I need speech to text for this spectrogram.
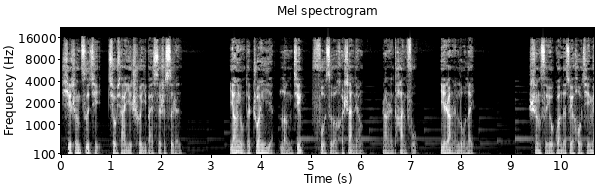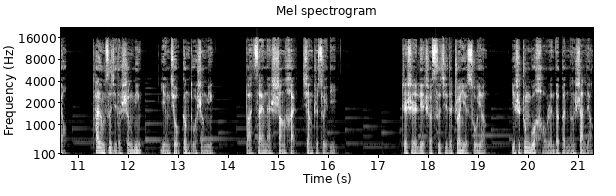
牺牲自己救下一车一百四十四人，杨勇的专业、冷静、负责和善良，让人叹服，也让人落泪。生死攸关的最后几秒，他用自己的生命营救更多生命，把灾难伤害降至最低。这是列车司机的专业素养，也是中国好人的本能善良。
